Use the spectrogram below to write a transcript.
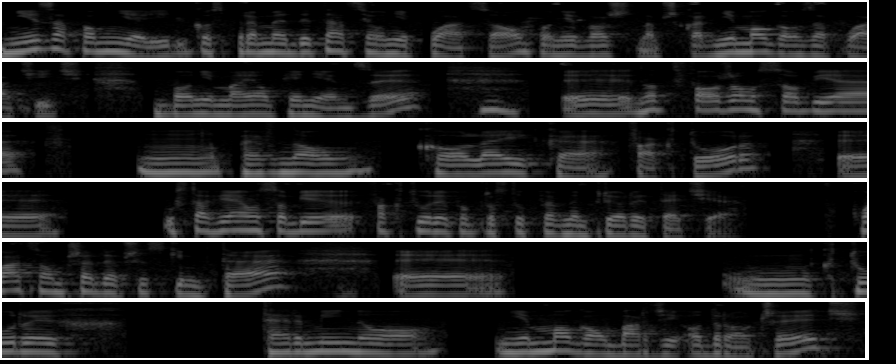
nie zapomnieli, tylko z premedytacją nie płacą, ponieważ na przykład nie mogą zapłacić, bo nie mają pieniędzy, y, no, tworzą sobie mm, pewną kolejkę faktur, y, ustawiają sobie faktury po prostu w pewnym priorytecie. Płacą przede wszystkim te, y, których terminu nie mogą bardziej odroczyć.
